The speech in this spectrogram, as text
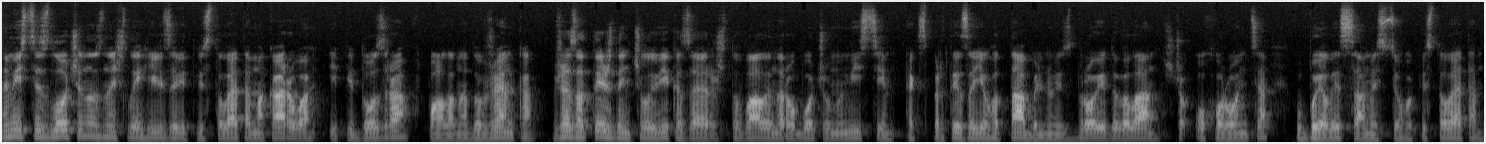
На місці злочину знайшли гільзи від пістолета Макарова, і підозра впала на Довженка. Вже за тиждень чоловіка заарештували на робочому місці. Експертиза його табельної зброї довела, що охоронця вбили саме з цього пістолета.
